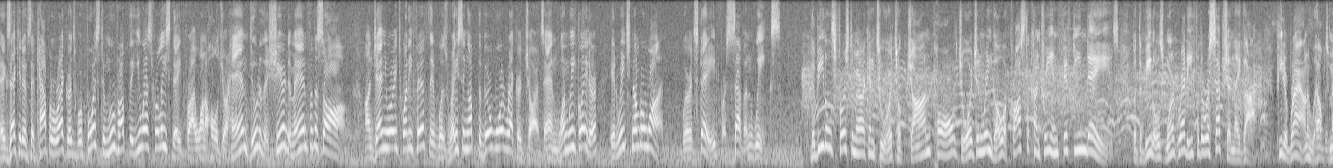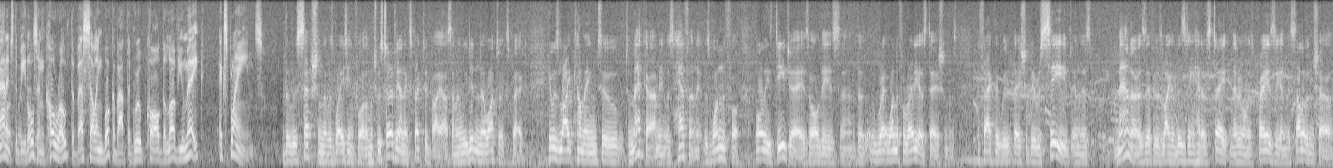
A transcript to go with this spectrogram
Executives at Capitol Records were forced to move up the U.S. release date for I Want to Hold Your Hand due to the sheer demand for the song. On January 25th, it was racing up the Billboard record charts, and one week later, it reached number one, where it stayed for seven weeks. The Beatles' first American tour took John, Paul, George, and Ringo across the country in 15 days. But the Beatles weren't ready for the reception they got. Peter Brown, who helped manage the Beatles and co wrote the best selling book about the group called The Love You Make, explains. The reception that was waiting for them, which was totally unexpected by us, I mean, we didn't know what to expect. It was like coming to, to Mecca. I mean, it was heaven. It was wonderful. All these DJs, all these uh, the, wonderful radio stations, the fact that we, they should be received in this manner as if it was like a visiting head of state and everyone was crazy and the Sullivan Show.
